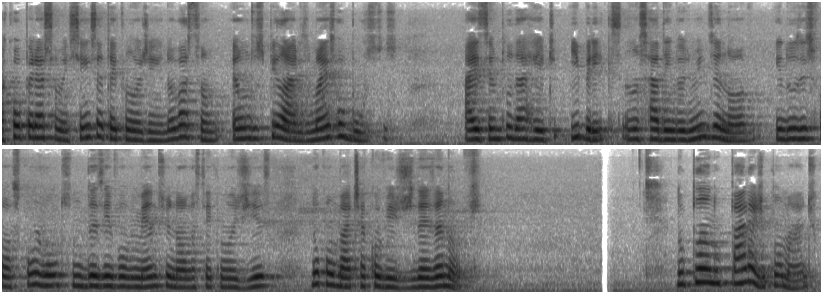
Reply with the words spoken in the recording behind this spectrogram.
a cooperação em ciência, tecnologia e inovação é um dos pilares mais robustos, a exemplo da rede IBRICS, lançada em 2019, e dos esforços conjuntos no desenvolvimento de novas tecnologias no combate à Covid-19. No plano paradiplomático,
